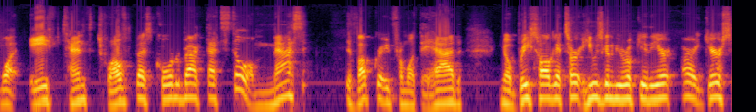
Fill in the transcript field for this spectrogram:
What eighth, tenth, twelfth best quarterback? That's still a massive upgrade from what they had. You know, Breece Hall gets hurt. He was going to be rookie of the year. All right, Garrett,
